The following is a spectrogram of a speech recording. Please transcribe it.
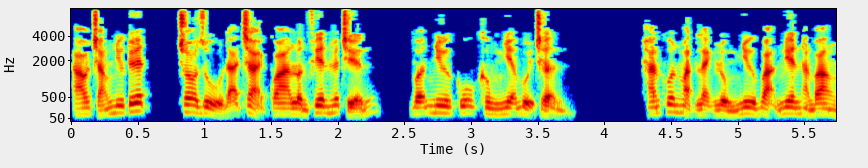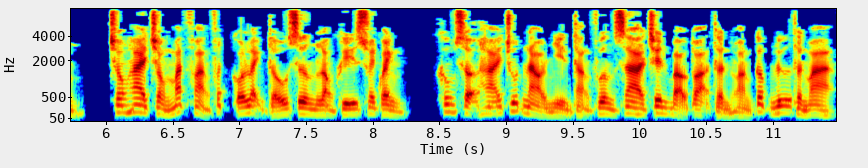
áo trắng như tuyết, cho dù đã trải qua luân phiên huyết chiến, vẫn như cũ không nhiễm bụi trần. Hắn khuôn mặt lạnh lùng như vạn niên hàn băng, trong hai tròng mắt phảng phất có lạnh thấu xương long khí xoay quanh, không sợ hãi chút nào nhìn thẳng phương xa trên bảo tọa thần hoàng cấp nữ thần ma.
